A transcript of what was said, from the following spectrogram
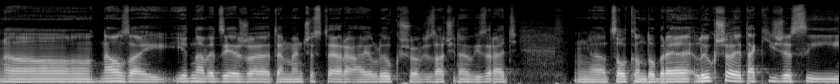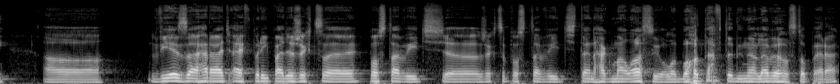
uh, naozaj jedna vec je, že ten Manchester aj Luke Shaw začínajú vyzerať celkom dobré. Luke Shaw je taký, že si uh, vie zahrať aj v prípade, že chce postaviť, uh, že chce postaviť ten Hak Malasiu, lebo dá vtedy na ľavého stopera,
